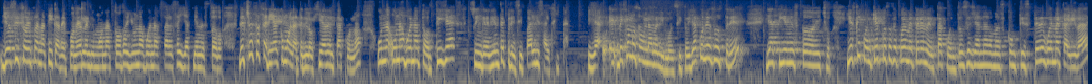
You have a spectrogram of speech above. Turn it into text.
Yo sí soy fanática de ponerle limón a todo y una buena salsa y ya tienes todo. De hecho, esa sería como la trilogía del taco, ¿no? Una, una buena tortilla, su ingrediente principal y salsita. Y ya, eh, dejemos a un lado el limoncito. Ya con esos tres, ya tienes todo hecho. Y es que cualquier cosa se puede meter en el taco, entonces ya nada más con que esté de buena calidad,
